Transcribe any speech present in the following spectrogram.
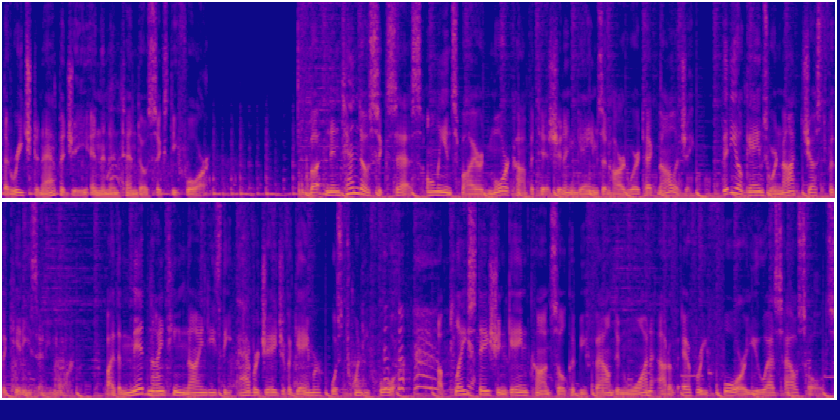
that reached an apogee in the Nintendo 64. But Nintendo's success only inspired more competition in games and hardware technology. Video games were not just for the kiddies anymore. By the mid 1990s, the average age of a gamer was 24. a PlayStation game console could be found in one out of every four U.S. households.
